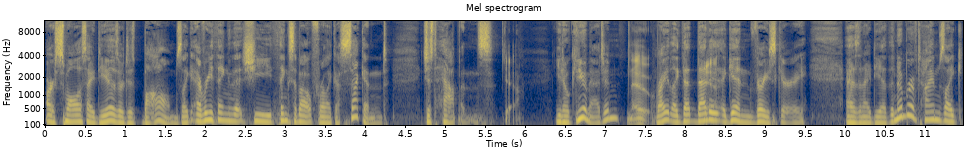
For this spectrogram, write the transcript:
our smallest ideas are just bombs. Like everything that she thinks about for like a second just happens. Yeah. you know can you imagine? No. right? Like that That is Yeah. again very scary as an idea. The number of times like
